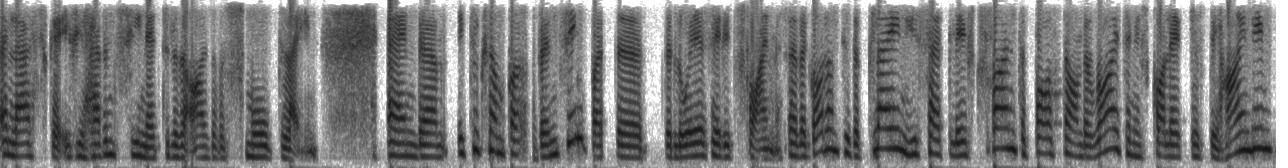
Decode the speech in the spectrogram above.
Alaska if you haven't seen it through the eyes of a small plane and um, it took some convincing, but the, the lawyer said it's fine. So they got onto the plane. He sat left front, the pastor on the right, and his colleague just behind him.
